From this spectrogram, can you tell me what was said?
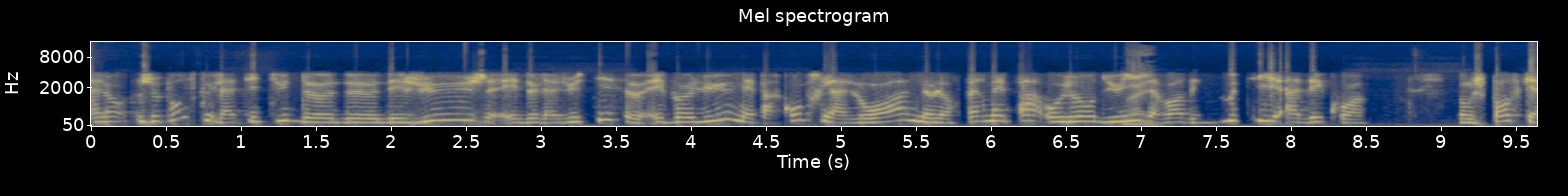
Alors, je pense que l'attitude de- de- des juges et de la justice euh, évolue, mais par contre, la loi ne leur permet pas aujourd'hui Ouais. d'avoir des outils adéquats. Donc, je pense qu'il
